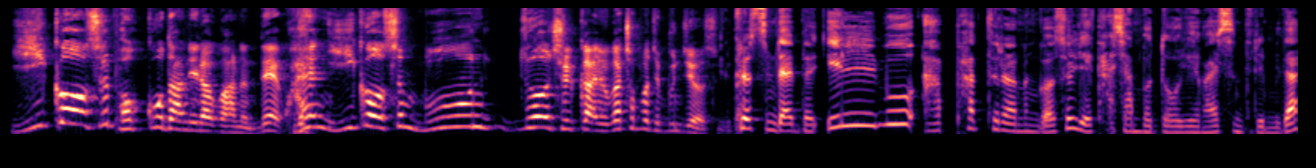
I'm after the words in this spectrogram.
이것을 벗고 다니라고 하는데 과연 이것은 무엇일까요가 첫 번째 문제였습니다. 그렇습니다. 네, 일부 아파트라는 것을 예, 다시 한번 또 예, 말씀드립니다.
